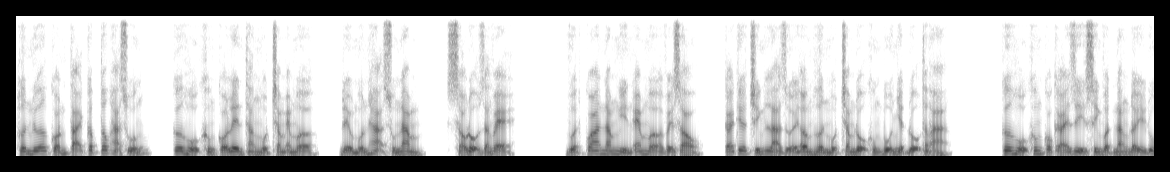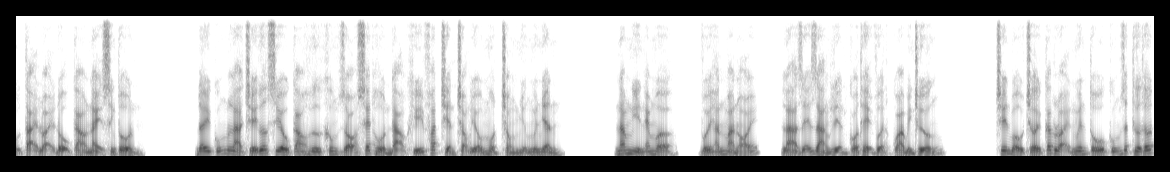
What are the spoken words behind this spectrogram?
hơn nữa còn tại cấp tốc hạ xuống, cơ hồ không có lên thăng 100m, đều muốn hạ xuống 5, 6 độ dáng vẻ. Vượt qua 5000m về sau, cái kia chính là dưới âm hơn 100 độ khủng bố nhiệt độ thấp A. Cơ hồ không có cái gì sinh vật năng đầy đủ tại loại độ cao này sinh tồn. Đây cũng là chế ước siêu cao hư không dò xét hồn đạo khí phát triển trọng yếu một trong những nguyên nhân. 5000m, với hắn mà nói, là dễ dàng liền có thể vượt qua bình thường. Trên bầu trời các loại nguyên tố cũng rất thưa thớt,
